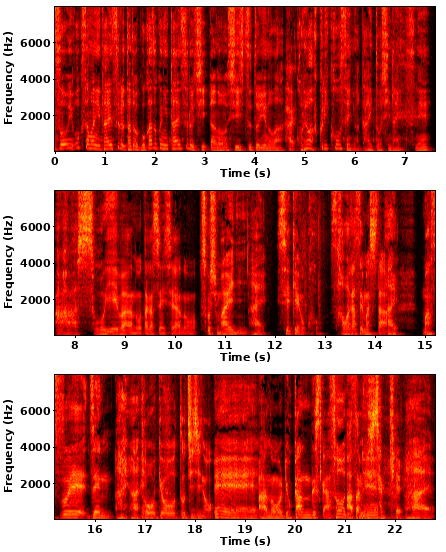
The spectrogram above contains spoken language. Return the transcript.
そういう奥様に対する例えばご家族に対するしあの支出というのは、はいこれは福利厚生には該当しないんですね。ああ、そういえば、あの、高須先生、あの、少し前にはい世間をこう、騒がせました。はい増江前はいはい。東京都知事の、ええええあの、旅館ですか？そうですね熱海でしたっけ？はい。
